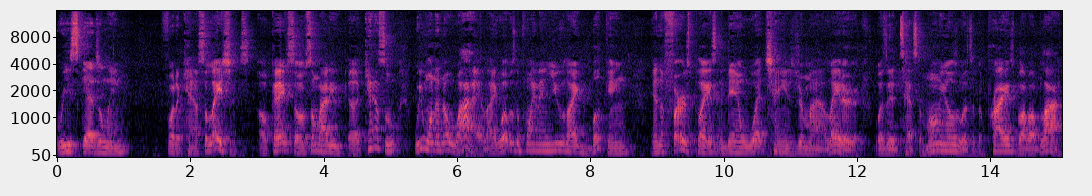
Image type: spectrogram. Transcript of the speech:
rescheduling for the cancellations. Okay, so if somebody uh, cancel, we want to know why. Like, what was the point in you like booking in the first place, and then what changed your mind later? Was it testimonials? Was it the price? Blah blah blah.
